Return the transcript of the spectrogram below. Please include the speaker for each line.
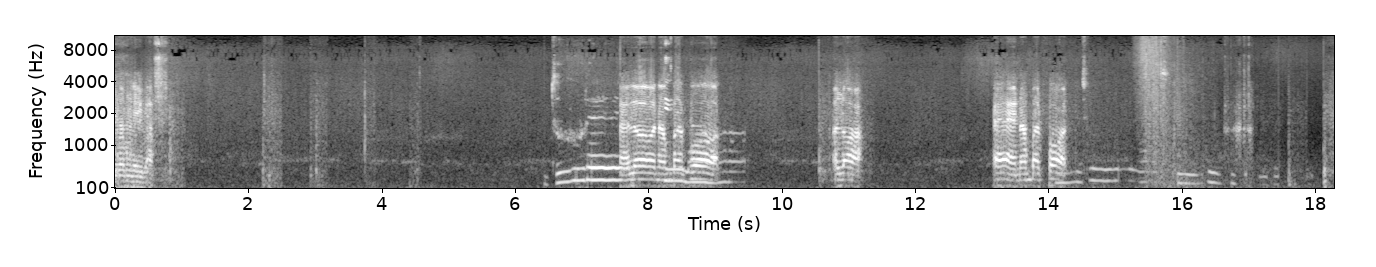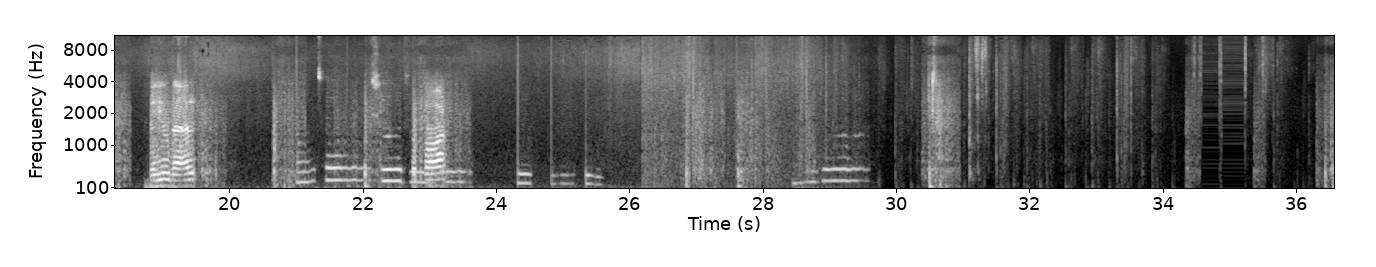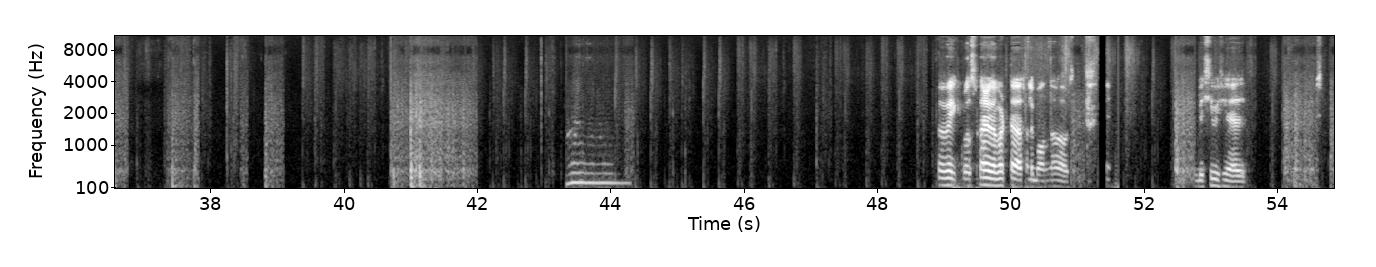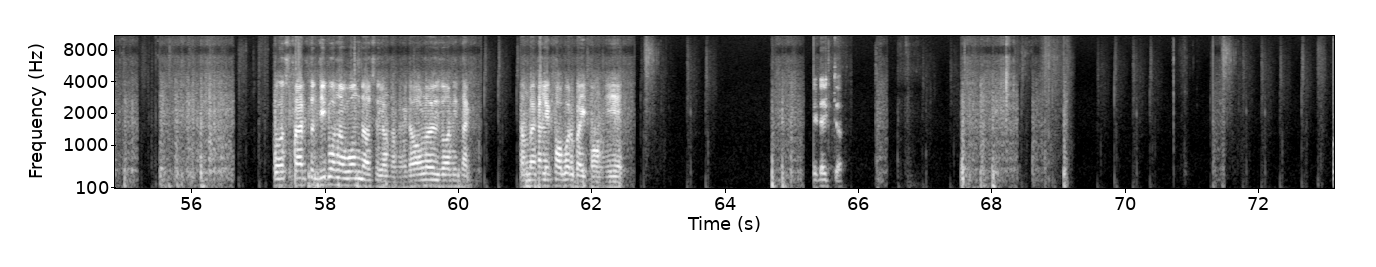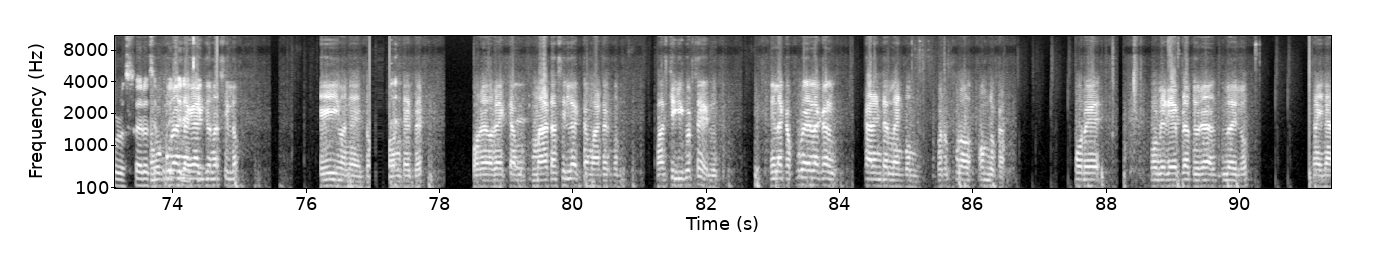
Speaker 1: নাম নেই বাস
Speaker 2: দূরে
Speaker 1: হ্যালো নাম্বার ফোর হ্যালো হ্যাঁ number four you girl four
Speaker 2: তবে এই ক্রস ফায়ার ব্যাপারটা আসলে বন্ধ হওয়া উচিত বেশি বেশি হয়ে যাচ্ছে।
Speaker 1: ক্রসফায়ার তো জীবনে বন্ধ ছিল না এটা অলওয়েজ অনই থাকে আমরা খালি খবর পাই কম ইয়ে
Speaker 2: সেটাই তো।
Speaker 1: একজন ছিল। এই মানে টাইপের পরে ওরা একটা মাঠ আছিল একটা মাঠের মধ্যে। ফার্স্টে কি করছে এলাকা পুরো এলাকার কারেন্টের লাইন বন্ধ পরে পুরো অন্ধকার। পরে ওদের ধরে লইলো। তাই না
